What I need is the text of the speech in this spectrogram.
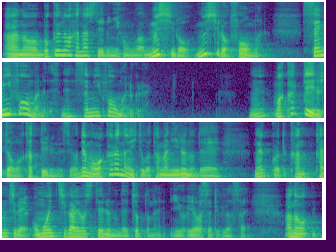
あの、僕の話している日本語はむしろ、むしろフォーマル。セミフォーマルですね。セミフォーマルぐらい。ね、分かっている人は分かっているんですよ。でも分からない人がたまにいるので、ね、こうやって勘違い思い違いをしているのでちょっとね言わせてくださいあの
